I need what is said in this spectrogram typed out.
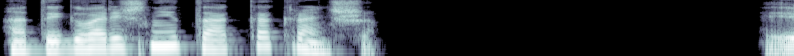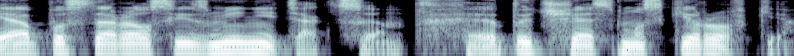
А ты говоришь не так, как раньше. Я постарался изменить акцент. Это часть маскировки.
